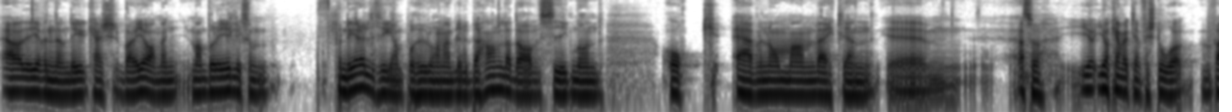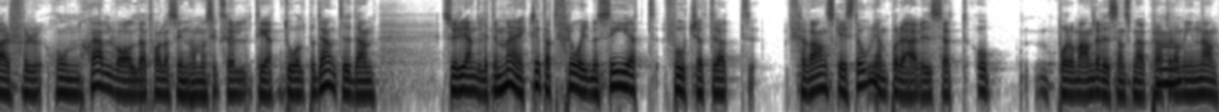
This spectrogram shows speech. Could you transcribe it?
jag vet inte om det är kanske bara jag, men man börjar ju liksom fundera lite grann på hur hon har blivit behandlad av Sigmund. Och även om man verkligen, eh, alltså jag, jag, kan verkligen förstå varför hon själv valde att hålla sin homosexualitet dold på den tiden. Så är det ändå lite märkligt att Freudmuseet fortsätter att förvanska historien på det här viset och på de andra visen som jag pratade mm. om innan.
